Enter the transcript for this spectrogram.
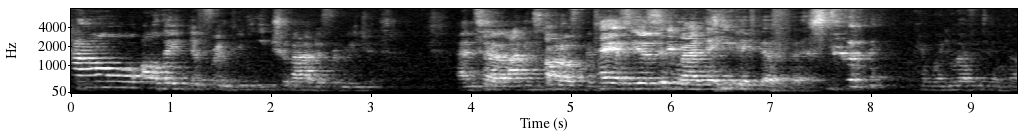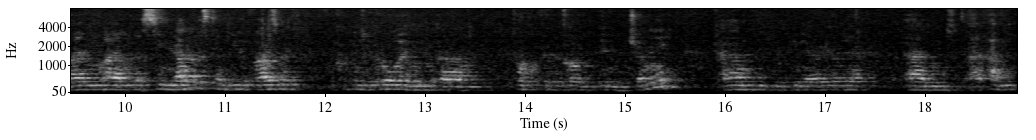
how are they different in each of our different regions? And so I can start off, Matthias, you're sitting right there, you get to go first. Okay, where do I fit in? I'm, I'm a senior analyst and lead advisor for and Co. in, um, and in Germany and the European area there. And I- I'm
